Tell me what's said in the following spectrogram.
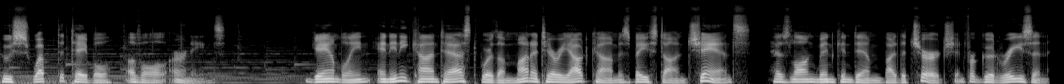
who swept the table of all earnings. Gambling and any contest where the monetary outcome is based on chance has long been condemned by the church, and for good reason.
